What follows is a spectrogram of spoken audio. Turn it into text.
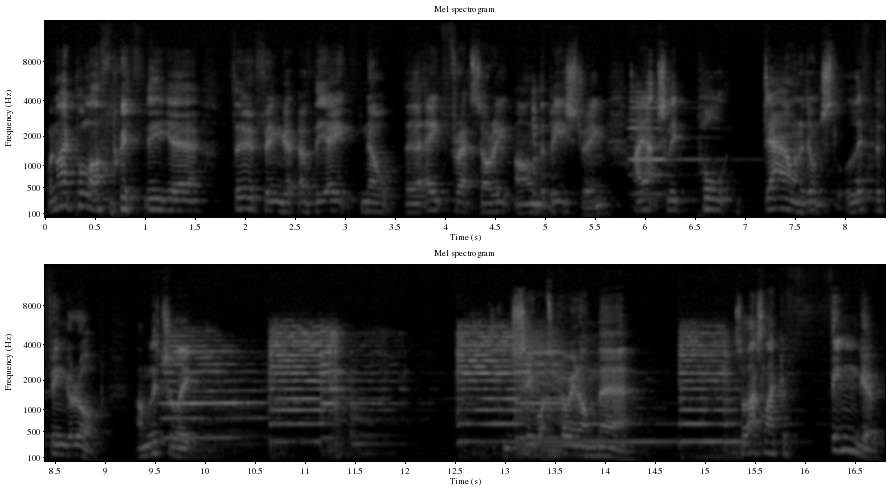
when I pull off with the uh, third finger of the eighth no uh, eighth fret sorry on the B string, I actually pull down. I don't just lift the finger up. I'm literally you can see what's going on there. So that's like a finger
